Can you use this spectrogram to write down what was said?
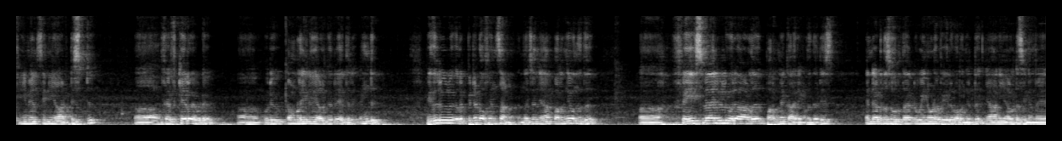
ഫീമെയിൽ സിനി ആർട്ടിസ്റ്റ് ഫെഫ്കേലോ എവിടെ ഒരു കംപ്ലൈന്റ് ഇയാൾക്കൊരു എതിരെ ഉണ്ട്. ഇതൊരു റിപ്പീറ്റഡ് ഒഫൻസ് ആണ്. എന്ന് വെച്ചാൽ ഞാൻ പറഞ്ഞു വന്നത് ഫേസ് വാല്യൂവിൽ ഒരാൾ പറഞ്ഞ കാര്യങ്ങൾ ദാറ്റ് ഈസ് എന്റെ അടുത്ത സുഹൃത്തായ ടോയിനോടെ പേര് പറഞ്ഞിട്ട് ഞാൻ ഇയാളുടെ സിനിമയെ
